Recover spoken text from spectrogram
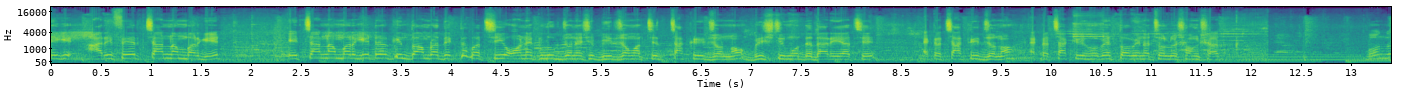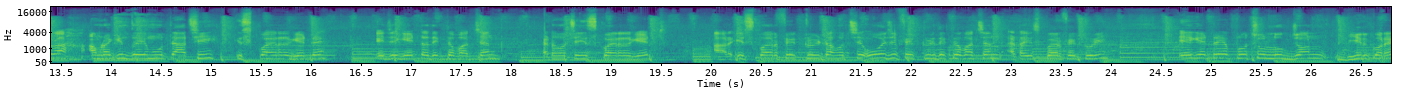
এই আরিফের চার নাম্বার গেট। এই চার নাম্বার গেটেও কিন্তু আমরা দেখতে পাচ্ছি অনেক লোকজন এসে ভিড় জমাচ্ছে চাকরির জন্য। বৃষ্টির মধ্যে দাঁড়িয়ে আছে। একটা চাকরির জন্য, একটা চাকরি হবে তবে না চলবে সংসার। বন্ধুরা, আমরা কিন্তু এই মুহূর্তে আছি স্কোয়ারের গেটে। এই যে গেটটা দেখতে পাচ্ছেন, এটা হচ্ছে স্কোয়ারের গেট। আর স্কোয়ার ফ্যাক্টরিটা হচ্ছে ওই যে ফ্যাক্টরি দেখতে পাচ্ছেন, এটা স্কোয়ার ফ্যাক্টরি। এই গেটে প্রচুর লোকজন ভিড় করে,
